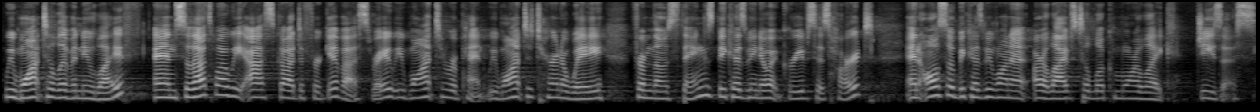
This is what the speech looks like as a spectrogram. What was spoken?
We want to live a new life. And so that's why we ask God to forgive us, right? We want to repent. We want to turn away from those things because we know it grieves his heart. And also because we want our lives to look more like Jesus.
